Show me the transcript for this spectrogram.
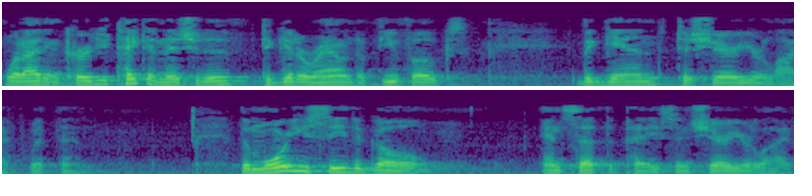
What I'd encourage you, take initiative to get around a few folks. Begin to share your life with them. The more you see the goal and set the pace and share your life,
